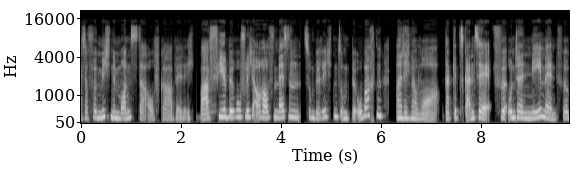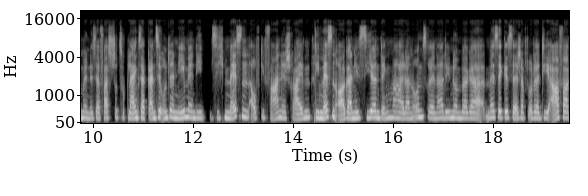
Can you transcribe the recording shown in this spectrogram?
also für mich eine Monsteraufgabe. Ich war viel beruflich auch auf Messen zum Berichten, zum Beobachten. Und da dachte ich mir, boah, da gibt's ganze für Unternehmen, Firmen ist ja fast schon zu klein gesagt, ganze Unternehmen, die sich Messen auf die Fahne schreiben, die Messen organisieren. Denk mal halt an unsere, ne, die Nürnberger Messegesellschaft oder die AFA.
